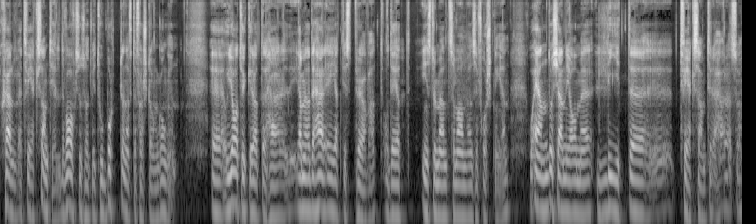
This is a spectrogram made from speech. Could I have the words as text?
själv är tveksam till. Det var också så att vi tog bort den efter första omgången. Eh, och jag tycker att det här, jag menar, det här är etiskt prövat och det är ett instrument som används i forskningen. Och ändå känner jag mig lite eh, tveksam till det här. Alltså.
